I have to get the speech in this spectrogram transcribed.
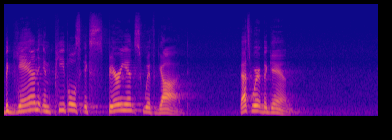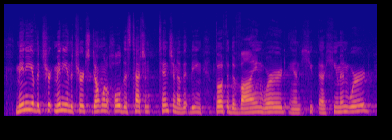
began in people's experience with God. That's where it began. Many, of the church, many in the church don't want to hold this tension of it being both a divine word and a human word.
